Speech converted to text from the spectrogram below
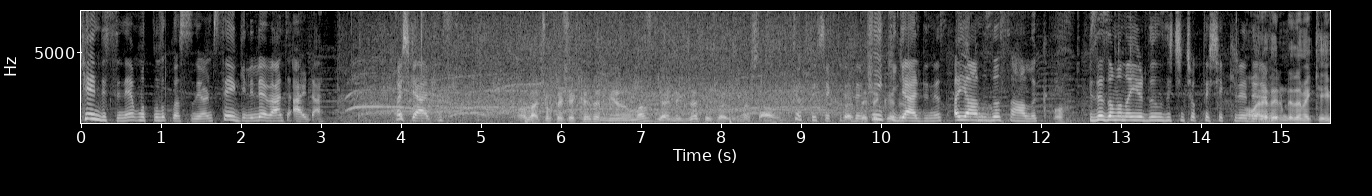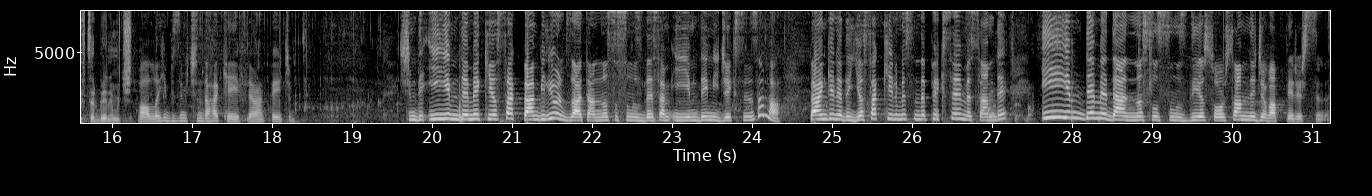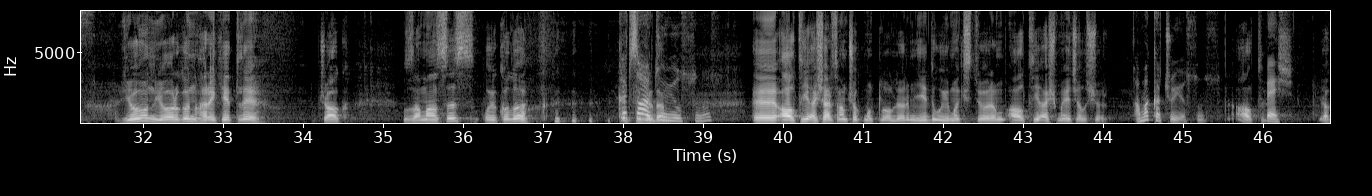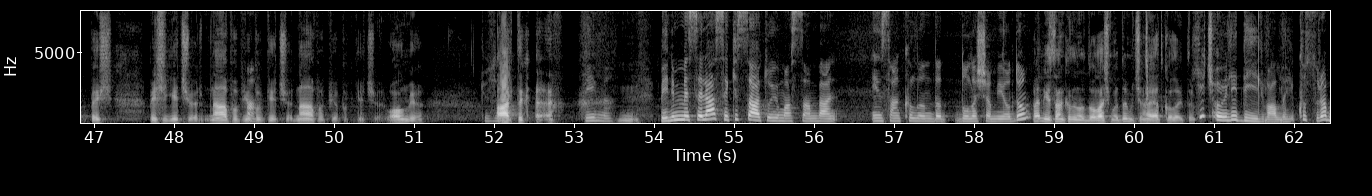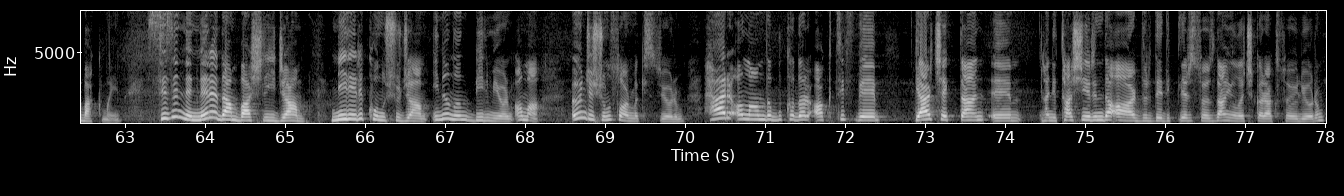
Kendisine mutlulukla sunuyorum. Sevgili Levent Erdem. Hoş geldiniz. Vallahi çok teşekkür ederim. İnanılmaz yani ne güzel sözler bunlar. Sağ olun. Çok teşekkür ederim. teşekkür İyi ki ederim. geldiniz. Ayağınıza sağlık. Oh. Bize zaman ayırdığınız için çok teşekkür ederim. Aman efendim ne demek keyiftir benim için. Vallahi bizim için daha keyif Levent Beyciğim. Şimdi iyiyim demek yasak. Ben biliyorum zaten nasılsınız desem iyiyim demeyeceksiniz ama ben gene de yasak kelimesini de pek sevmesem de iyiyim demeden nasılsınız diye sorsam ne cevap verirsiniz? Yoğun, yorgun, hareketli, çok zamansız, uykulu. Kaç Hepsi saat birden. uyuyorsunuz? Ee, 6'yı aşarsam çok mutlu oluyorum. 7 uyumak istiyorum. 6'yı aşmaya çalışıyorum. Ama kaç uyuyorsunuz? 6. Beş. Yok 5. 5'i geçiyorum. Ne yapıp yapıp geçiyorum. Ne yapıp yapıp geçiyorum. Olmuyor. Güzel. Artık Değil mi? Benim mesela 8 saat uyumazsam ben insan kılığında dolaşamıyordum. ben insan kılığında dolaşmadığım için hayat kolay tabii. Hiç öyle değil vallahi kusura bakmayın. Sizinle nereden başlayacağım, neleri konuşacağım inanın bilmiyorum ama önce şunu sormak istiyorum. Her alanda bu kadar aktif ve gerçekten e, hani taş yerinde ağırdır dedikleri sözden yola çıkarak söylüyorum.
